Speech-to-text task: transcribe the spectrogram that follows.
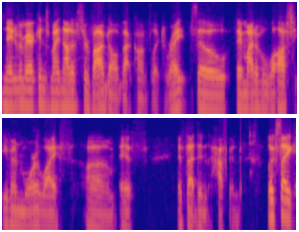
Native Americans might not have survived all of that conflict, right? So they might have lost even more life um, if if that didn't happen. Looks like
